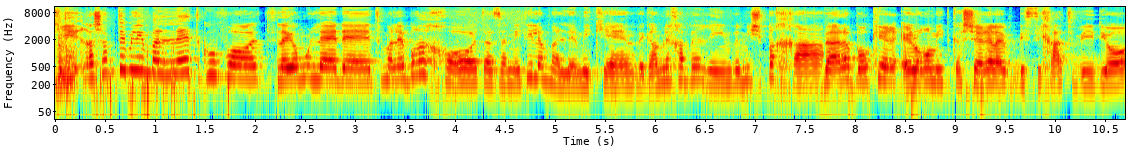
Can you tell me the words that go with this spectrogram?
כי רשמתם לי מלא תגובות ליום הולדת, מלא ברכות, אז עניתי למלא מכם, וגם לחברים ומשפחה, ועל הבוקר אלרו מתקשר אליי בשיחת וידאו,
